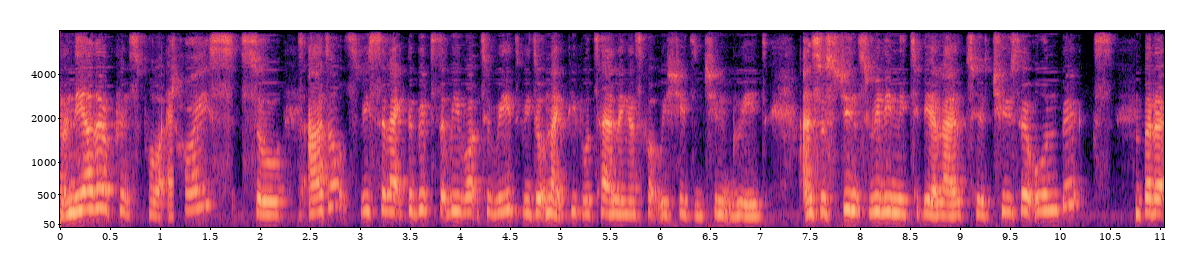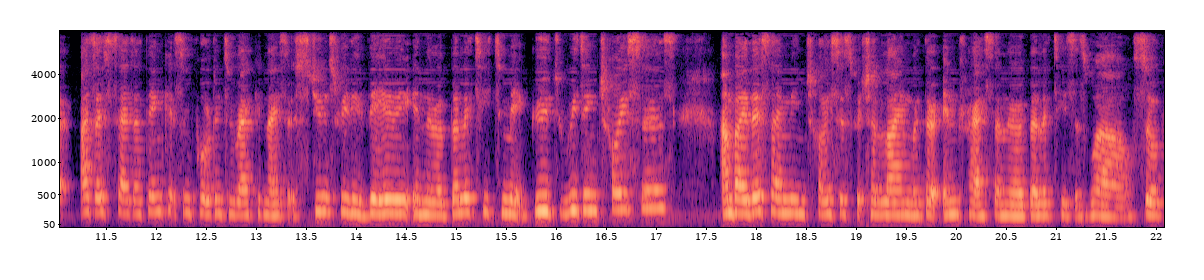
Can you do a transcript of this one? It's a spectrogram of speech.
And the other principle is choice. So as adults, we select the books that we want to read. We don't like people telling us what we should and shouldn't read. And so students really need to be allowed to choose their own books. But uh, as I said, I think it's important to recognise that students really vary in their ability to make good reading choices. And by this, I mean choices which align with their interests and their abilities as well. So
